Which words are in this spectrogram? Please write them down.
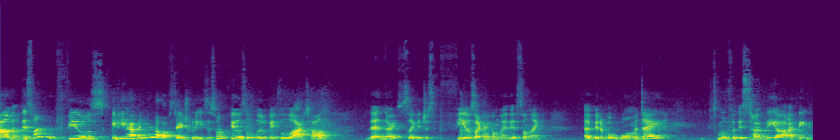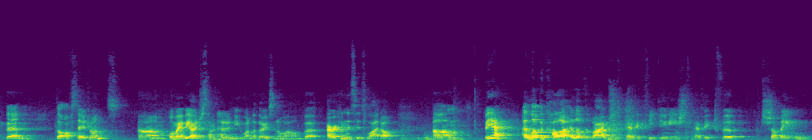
Um this one feels if you have any of the offstage hoodies this one feels a little bit lighter than those. Like it just feels like i can wear this on like a bit of a warmer day. It's more for this time of the year i think than the offstage ones. Um, or maybe I just haven't had a new one of those in a while but I reckon this is lighter. Um, but yeah I love the color I love the vibe she's perfect for uni she's perfect for shopping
